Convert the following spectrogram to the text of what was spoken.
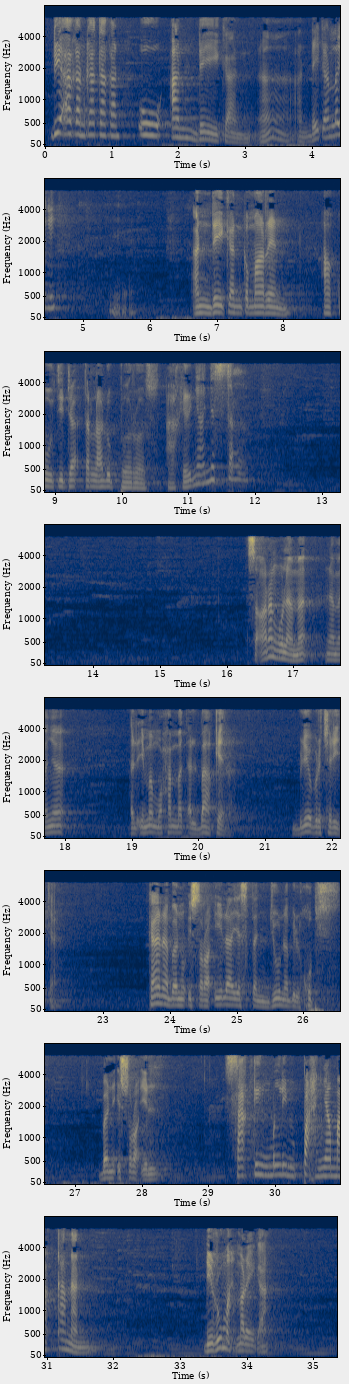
Dia akan katakan, Oh, andaikan. Nah, andaikan lagi. Ya. Andaikan kemarin aku tidak terlalu boros. Akhirnya nyesel. Seorang ulama namanya Al-Imam Muhammad Al-Baqir. Beliau bercerita. Kana Banu Israel yastanjuna bil khubs. Bani Israel saking melimpahnya makanan di rumah mereka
